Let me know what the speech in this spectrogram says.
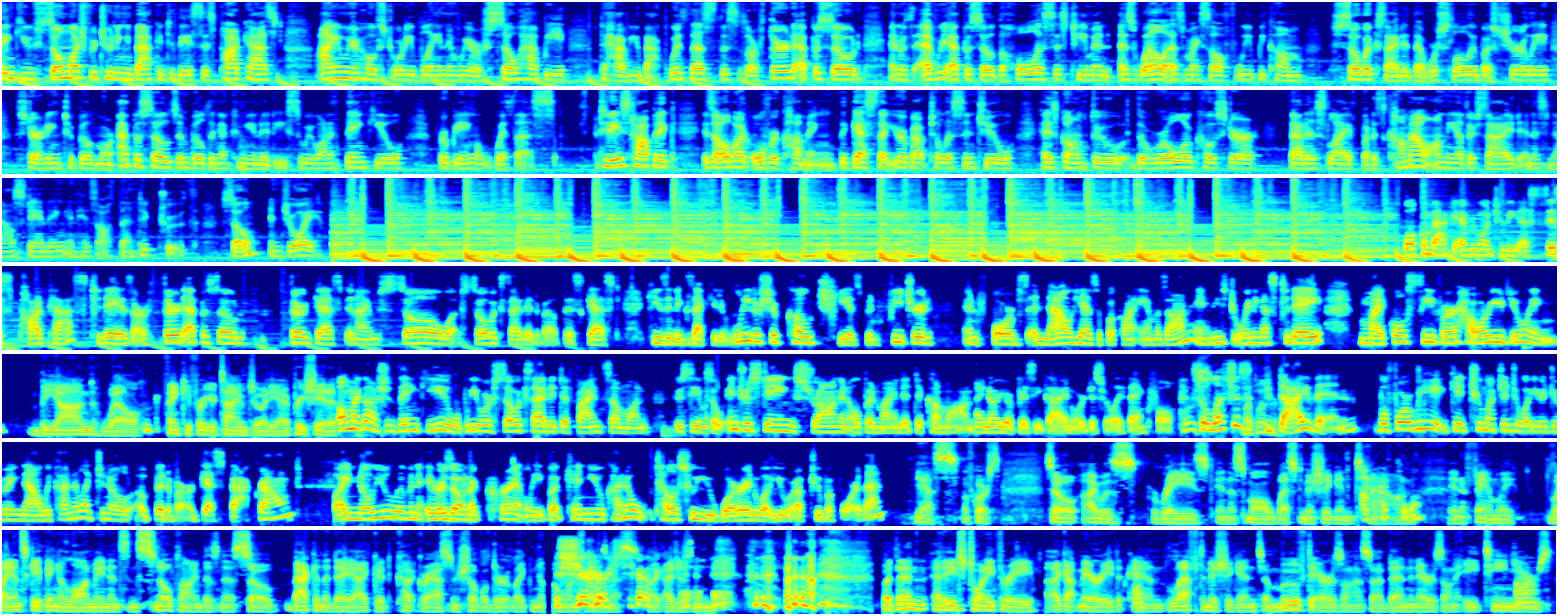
Thank you so much for tuning back into the Assist podcast. I am your host, Jordy Blaine, and we are so happy to have you back with us. This is our third episode, and with every episode, the whole Assist team, and as well as myself, we become so excited that we're slowly but surely starting to build more episodes and building a community. So we want to thank you for being with us. Today's topic is all about overcoming. The guest that you're about to listen to has gone through the roller coaster that is life, but has come out on the other side and is now standing in his authentic truth. So enjoy. Welcome back, everyone, to the Assist podcast. Today is our third episode, third guest, and I'm so, so excited about this guest. He's an executive leadership coach. He has been featured in Forbes, and now he has a book on Amazon, and he's joining us today. Michael Seaver, how are you doing? Beyond well. Thank you for your time, Jordy. I appreciate it. Oh my gosh, thank you. We were so excited to find someone who seems so interesting, strong, and open minded to come on. I know you're a busy guy, and we're just really thankful. So let's just dive in. Before we get too much into what you're doing now, we kind of like to know a bit of our guest background. I know you live in Arizona currently, but can you kind of tell us who you were and what you were up to before then? Yes, of course. So I was raised in a small West Michigan town okay, cool. in a family landscaping and lawn maintenance and snow plowing business. So back in the day, I could cut grass and shovel dirt like no one's sure, business. Sure. Like I just. but then at age 23, I got married okay. and left Michigan to move to Arizona. So I've been in Arizona 18 years.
